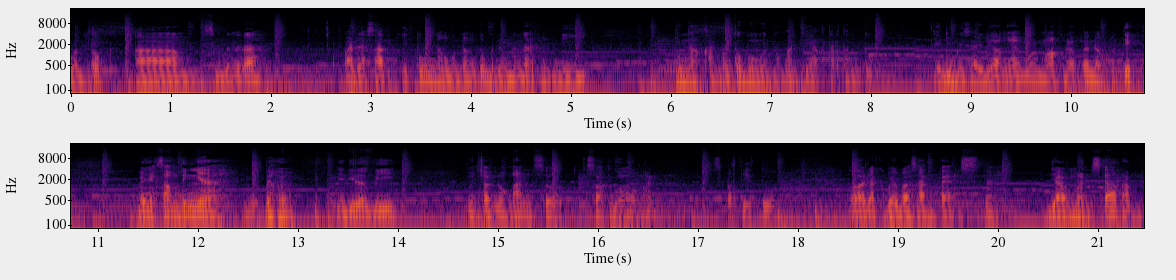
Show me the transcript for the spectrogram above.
untuk um, sebenarnya pada saat itu undang-undang tuh bener-bener digunakan untuk menguntungkan pihak tertentu. Jadi bisa dibilang ya mohon maaf dalam tanda kutip banyak somethingnya gitu. Jadi lebih mencondongkan se suatu golongan seperti itu. Lalu ada kebebasan pers. Nah zaman sekarang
